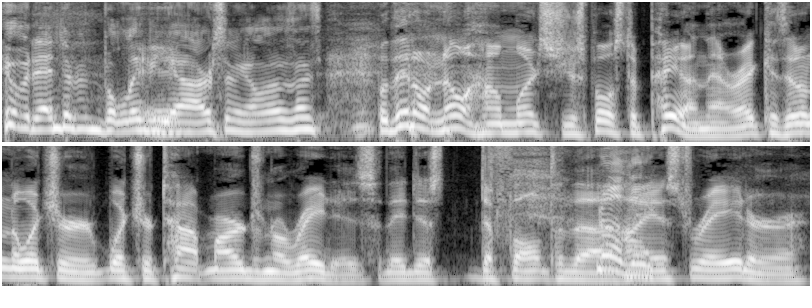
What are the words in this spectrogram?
It would end up in Bolivia yeah. or something along those lines. But they don't know how much you're supposed to pay on that, right? Because they don't know what your what your top marginal rate is. So they just default to the no, highest they, rate, or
